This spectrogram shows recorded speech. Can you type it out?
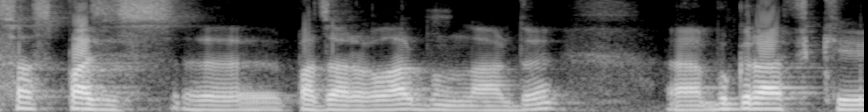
əsas bazis bacarıqlar bunlardır. Bu qrafiki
